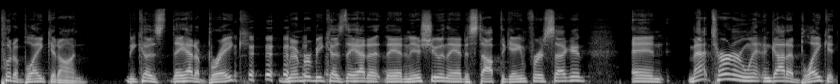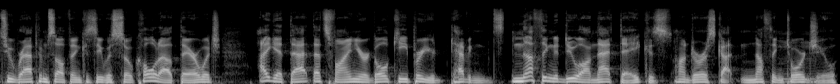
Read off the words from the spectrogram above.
put a blanket on because they had a break. Remember, because they had a they had an issue and they had to stop the game for a second. And Matt Turner went and got a blanket to wrap himself in because he was so cold out there. Which I get that. That's fine. You're a goalkeeper. You're having nothing to do on that day because Honduras got nothing towards mm-hmm. you.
